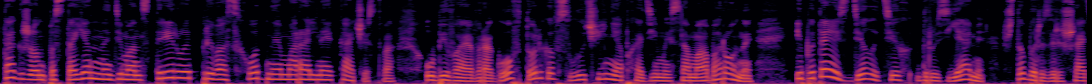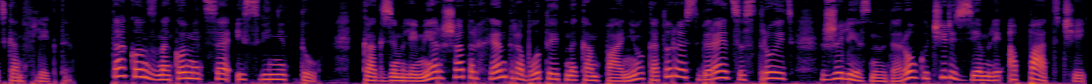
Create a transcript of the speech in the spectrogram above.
Также он постоянно демонстрирует превосходное моральное качество, убивая врагов только в случае необходимой самообороны и пытаясь сделать их друзьями, чтобы разрешать конфликты. Так он знакомится и с Винниту. Как землемер, Шаттерхенд работает на компанию, которая собирается строить железную дорогу через земли Апатчей.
